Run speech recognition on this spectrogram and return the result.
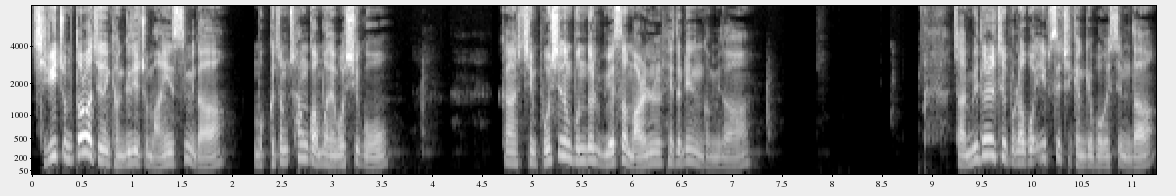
질이 좀 떨어지는 경기들이 좀 많이 있습니다. 뭐 그 점 참고 한번 해보시고 그냥 지금 보시는 분들을 위해서 말을 해드리는 겁니다. 자, 미들즈브라고 입스위치 경기 보겠습니다.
